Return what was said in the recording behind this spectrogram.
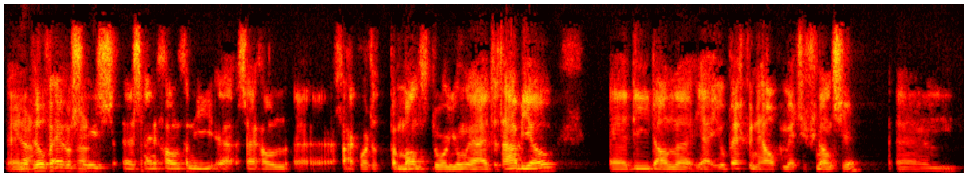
En ja. op heel veel ROC's ja. zijn gewoon van die, zijn gewoon, vaak wordt het bemand door jongeren uit het HBO, die dan ja, je op weg kunnen helpen met je financiën. Um,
